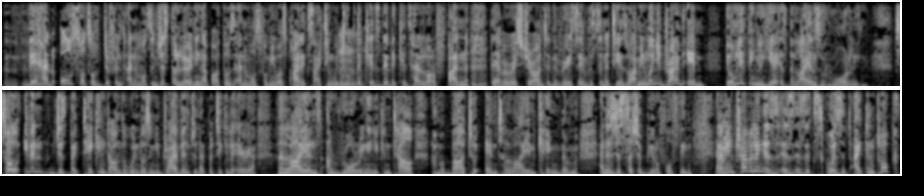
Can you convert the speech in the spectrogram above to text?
they had all sorts of different animals and just the learning about those animals for me was quite exciting. We took hmm. the kids there. The kids had a lot of fun. Mm-hmm. They have a restaurant in the very same vicinity as well. I mean, when you drive in, the only thing you hear is the lions roaring. So even just by taking down the windows and you drive into that particular area, the lions are roaring and you can tell I'm about to enter lion kingdom. And it's just such a beautiful thing. And I mean, traveling is, is, is exquisite. I can talk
